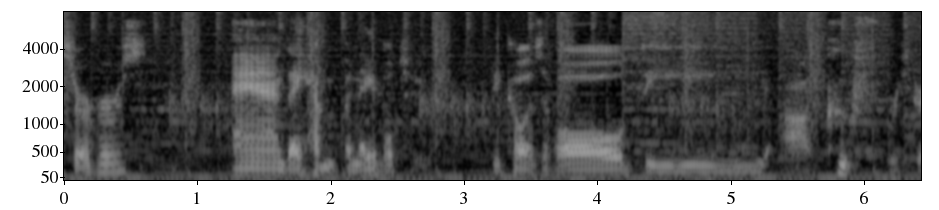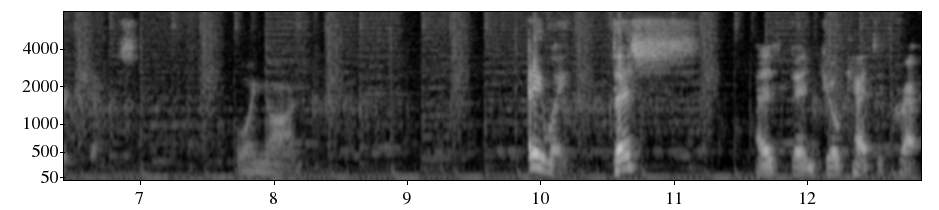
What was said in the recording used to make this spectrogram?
servers, and they haven't been able to because of all the uh, restrictions going on. Anyway, this has been JoCat's a Crap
